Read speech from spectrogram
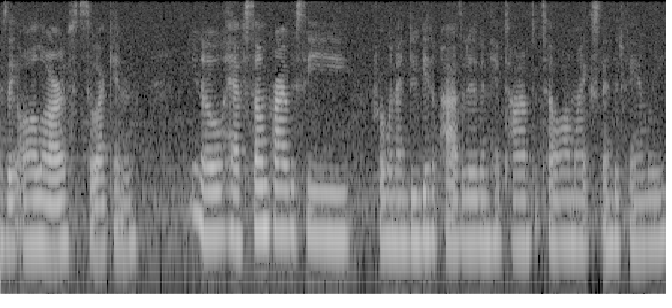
as they all are, so I can, you know, have some privacy for when I do get a positive and have time to tell all my extended family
